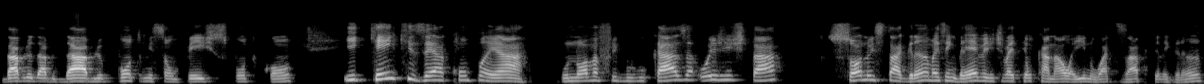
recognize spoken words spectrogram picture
www.missãopeixes.com. E quem quiser acompanhar o Nova Friburgo Casa, hoje a gente está só no Instagram, mas em breve a gente vai ter um canal aí no WhatsApp, Telegram.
